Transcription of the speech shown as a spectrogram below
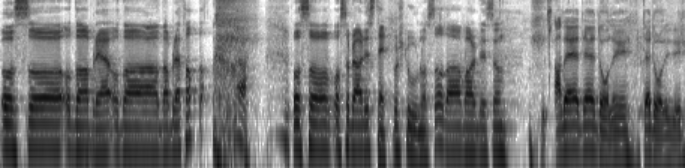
Og, så, og, da, ble og da, da ble jeg tatt, da. Ja. Og så, og så ble jeg arrestert på stolen også, og da var det liksom Ja, det, det er dårlig Det er dårlig dyr.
